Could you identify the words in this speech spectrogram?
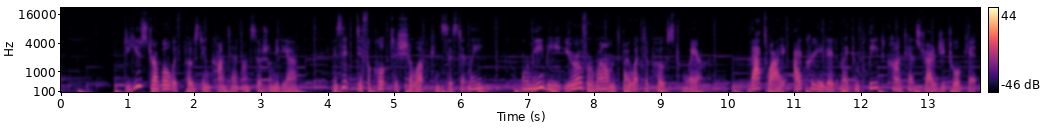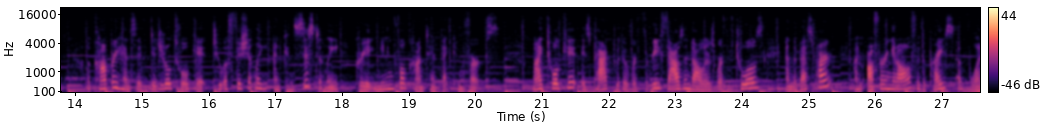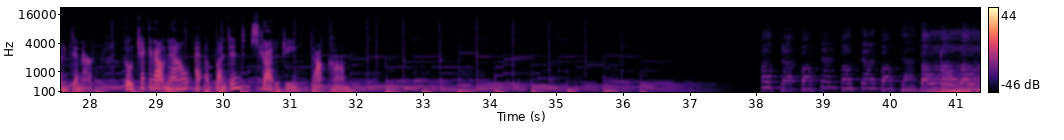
Do you struggle with posting content on social media? Is it difficult to show up consistently? Or maybe you're overwhelmed by what to post where. That's why I created my complete content strategy toolkit a comprehensive digital toolkit to efficiently and consistently create meaningful content that converts. My toolkit is packed with over $3,000 worth of tools, and the best part, I'm offering it all for the price of one dinner. Go check it out now at abundantstrategy.com.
